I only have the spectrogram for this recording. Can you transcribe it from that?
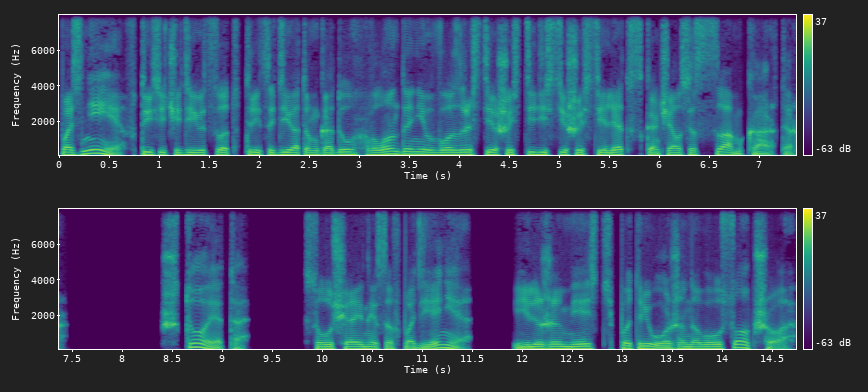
Позднее, в 1939 году, в Лондоне в возрасте 66 лет скончался сам Картер. Что это? Случайное совпадение? Или же месть потревоженного усопшего?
